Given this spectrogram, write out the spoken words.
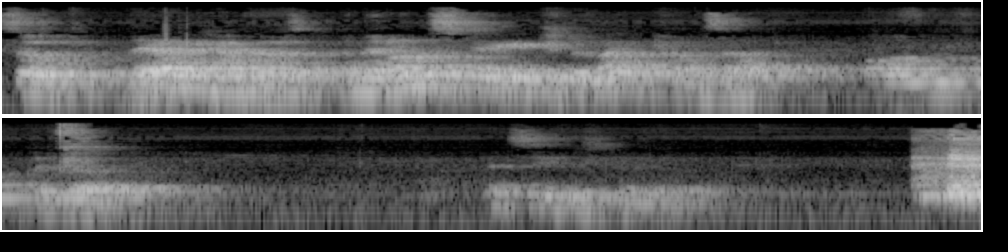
so there we have those, and then on the stage the light comes up on a globe. Let's see if this to work.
